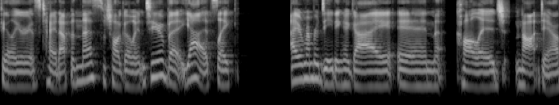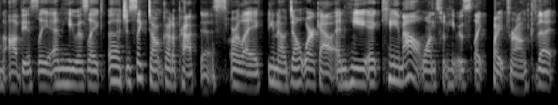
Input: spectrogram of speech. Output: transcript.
failure is tied up in this, which I'll go into, but yeah, it's like, I remember dating a guy in college, not Dan, obviously, and he was like, just like don't go to practice or like, you know, don't work out. And he it came out once when he was like quite drunk that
